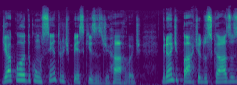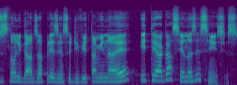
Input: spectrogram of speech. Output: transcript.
De acordo com o Centro de Pesquisas de Harvard, grande parte dos casos estão ligados à presença de vitamina E e THC nas essências.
